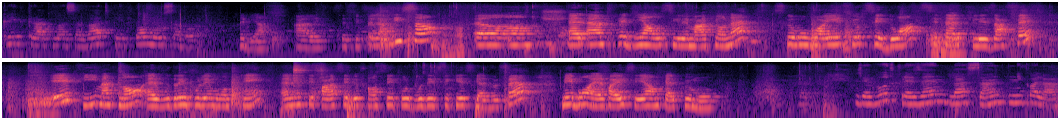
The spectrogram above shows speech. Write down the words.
Cric, crac, ma savate, pipo, mon sabot. Très bien. Allez, c'est super. La Lisa, euh, elle aime très bien aussi les marionnettes. Ce que vous voyez sur ses doigts, c'est elle qui les a fait. Et puis maintenant, elle voudrait vous les montrer. Elle ne sait pas assez de français pour vous expliquer ce qu'elle veut faire. Mais bon, elle va essayer en quelques mots. Je vous présente la Saint-Nicolas.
